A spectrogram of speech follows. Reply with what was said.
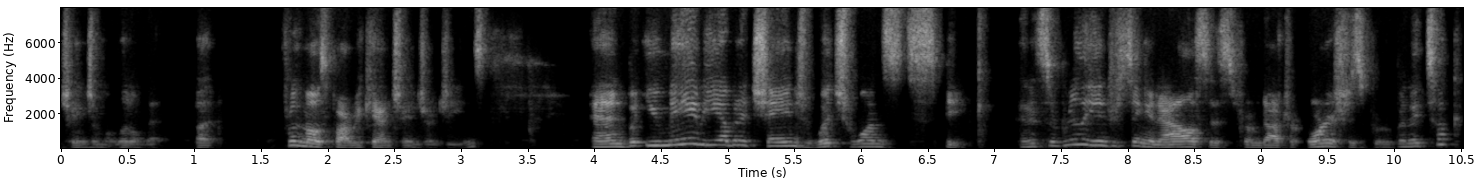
change them a little bit. For the most part, we can't change our genes. And, but you may be able to change which ones speak. And it's a really interesting analysis from Dr. Ornish's group. And they took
